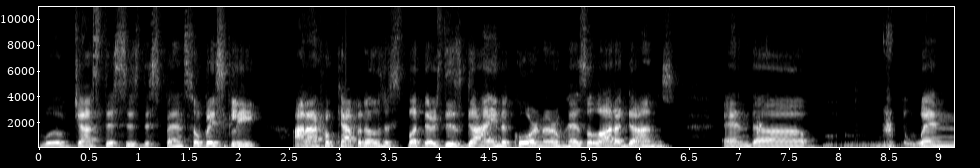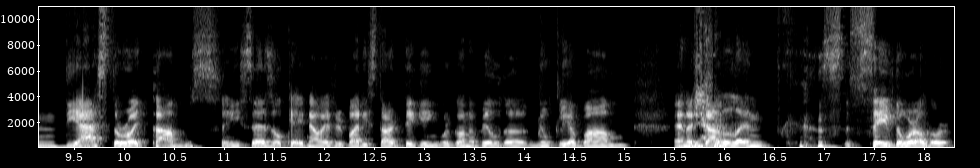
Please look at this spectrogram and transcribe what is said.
well, justice is dispensed. So basically anarcho-capitalist, but there's this guy in the corner who has a lot of guns. And uh, when the asteroid comes, he says, "Okay, now everybody start digging. We're gonna build a nuclear bomb and a shuttle and save the world, or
